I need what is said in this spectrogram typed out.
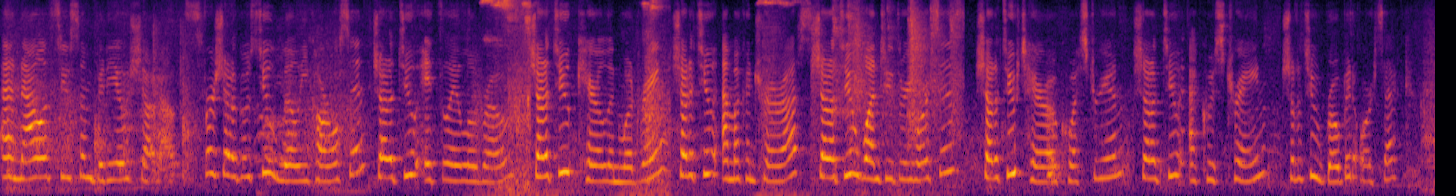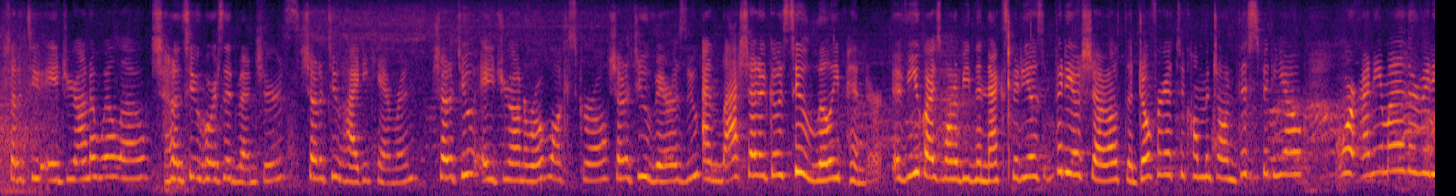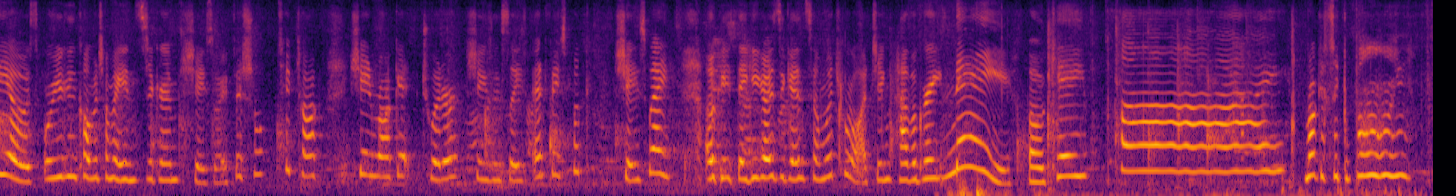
And now let's do some video shout outs. First shout out goes to Lily Carlson. Shout out to It's Layla Rose. Shout out to Carolyn Woodring. Shout out to Emma Contreras. Shout out to 123 Horses. Shout out to Tarot Equestrian. Shout out to Equistrain. Shout out to Robin Orsek. Shout out to Adriana Willow. Shout out to Horse Adventures. Shout out to Heidi Cameron. Shout out to Adriana Roblox Girl. Shout out to Vera Zoop. And last shout out goes to Lily Pinder. If you guys want to be the next video's video shout outs, then don't forget to comment on this video or any of my other videos. Or you can comment on my Instagram, Shay's Way Official, TikTok, Shane Rocket, Twitter, Shay's Slays, and Facebook, Shay's Way. Okay, thank you guys again so much for watching. Have a great day. Okay, bye. Rocket, say goodbye.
